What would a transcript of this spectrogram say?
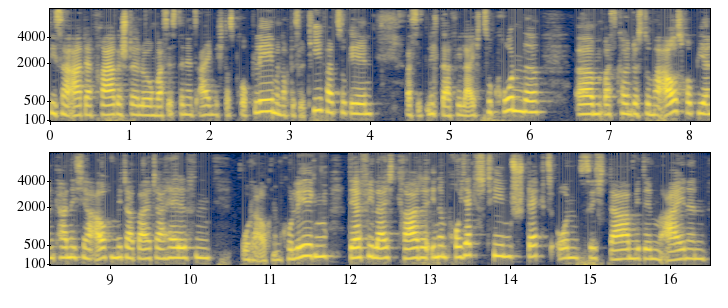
dieser Art der Fragestellung, was ist denn jetzt eigentlich das Problem, noch ein bisschen tiefer zu gehen, was liegt da vielleicht zugrunde, ähm, was könntest du mal ausprobieren, kann ich ja auch einem Mitarbeiter helfen, oder auch einem Kollegen, der vielleicht gerade in einem Projektteam steckt und sich da mit dem einen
